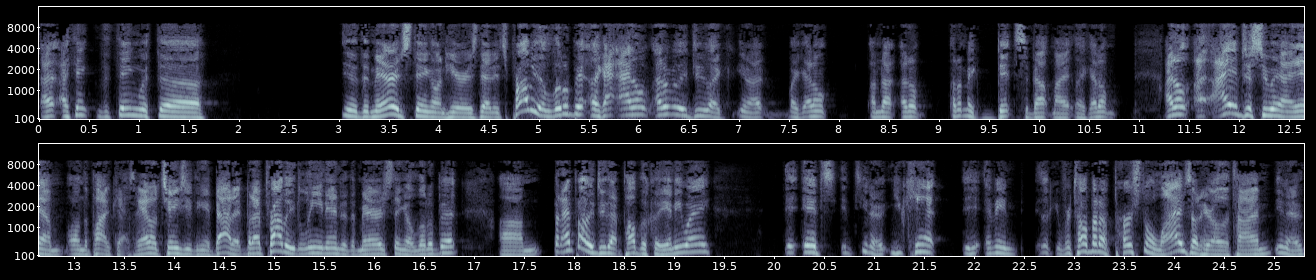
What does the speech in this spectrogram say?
I, I think the thing with the, you know, the marriage thing on here is that it's probably a little bit like I, I don't, I don't really do like, you know, like I don't, I'm not, I don't I don't make bits about my, like, I don't, I don't, I, I, am just who I am on the podcast. Like, I don't change anything about it, but I probably lean into the marriage thing a little bit. Um, but I probably do that publicly anyway. It, it's, it's, you know, you can't, I mean, look, if we're talking about our personal lives on here all the time, you know,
